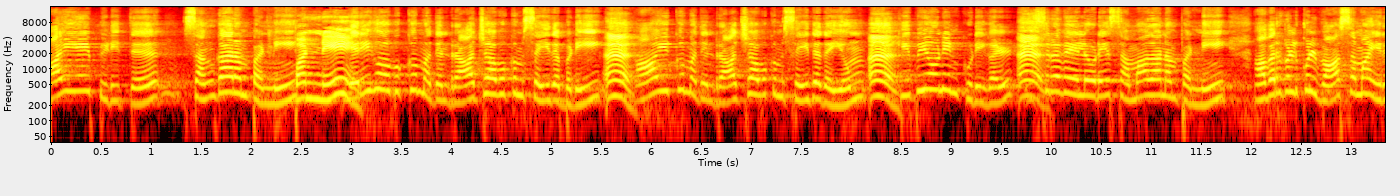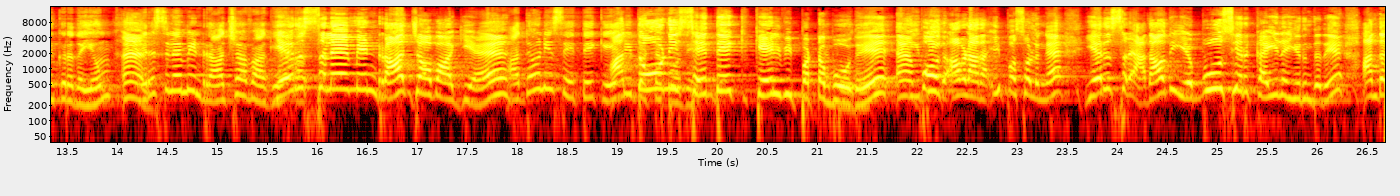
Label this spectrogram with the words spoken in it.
ஆயை பிடித்து சங்காரம் பண்ணி பண்ணி எரிகோவுக்கும் அதன் ராஜாவுக்கும் செய்தபடி. ஆய்க்கும் அதன் ராஜாவுக்கும் செய்ததையும். கிபியோனின் குடிகள் இஸ்ரவேலோட சமாதானம் பண்ணி அவர்களுக்குள் வாசமா இருக்கிறதையும் எருசலேமின் ராஜாவாகிய எருசலேமின் ராஜாவாகிய அதோனி சேத்தை அந்தோனி செதேக்கு கேள்விப்பட்ட போது. போது அவ்வளவுதான். இப்ப சொல்லுங்க எருசலே அதாவது எபூசியர் கையில இருந்தது அந்த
